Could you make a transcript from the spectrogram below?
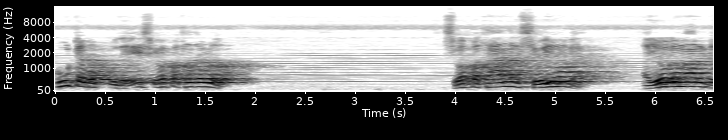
ಕೂಟ ಒಪ್ಪುದೇ ಶಿವಪಥದಳು ಶಿವಪಥ ಅಂದರೆ ಶಿವಯೋಗ, ಅಯೋಗ ಮಾರ್ಗ.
